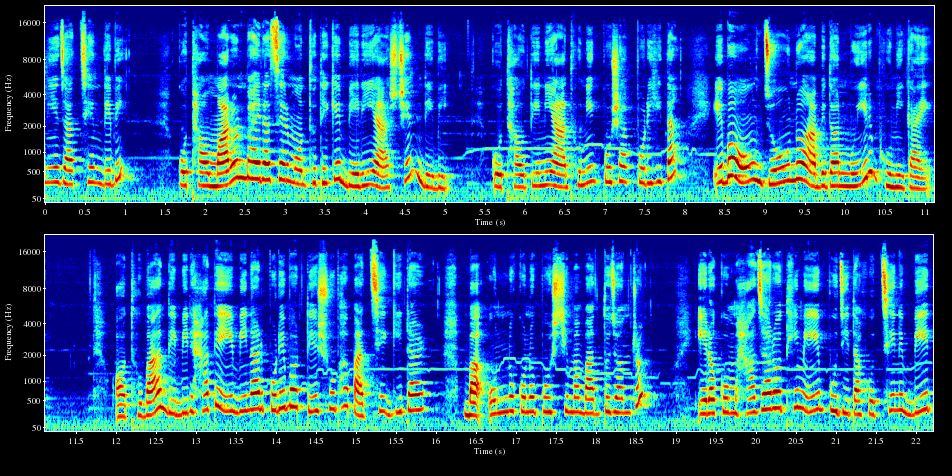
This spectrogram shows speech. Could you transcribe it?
নিয়ে যাচ্ছেন দেবী, কোথাও মারণ ভাইরাসের মধ্য থেকে বেরিয়ে আসছেন দেবী, কোথাও তিনি আধুনিক পোশাক পরিহিতা এবং যৌন আবেদনময়ীর ভূমিকায়। অথবা দেবীর হাতে বিনার পরিবর্তে শোভা পাচ্ছে গিটার বা অন্য কোনো পশ্চিমা বাদ্যযন্ত্র? এরকম হাজারো থিমে পূজিতা হচ্ছেন বেদ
